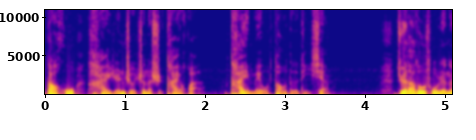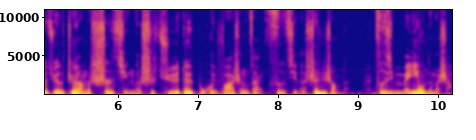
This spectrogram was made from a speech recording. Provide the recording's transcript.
大呼害人者真的是太坏了，太没有道德底线了。绝大多数人呢，觉得这样的事情呢是绝对不会发生在自己的身上的，自己没有那么傻。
